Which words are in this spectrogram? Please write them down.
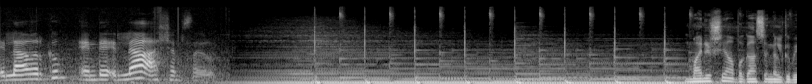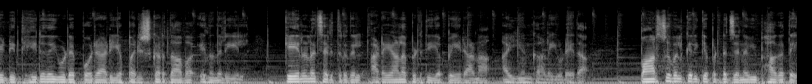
എല്ലാവർക്കും എന്റെ എല്ലാ ആശംസകളും. മനുഷ്യാവകാശങ്ങൾക്ക് വേണ്ടി ധീരതയുടെ പോരാടിയ പരിഷ്കർത്താവ് എന്ന നിലയിൽ കേരള ചരിത്രത്തിൽ അടയാളപ്പെടുത്തിയ പേരാണ് അയ്യങ്കാളിയുടേത്. പാർശ്വവൽക്കരിക്കപ്പെട്ട ജനവിഭാഗത്തെ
